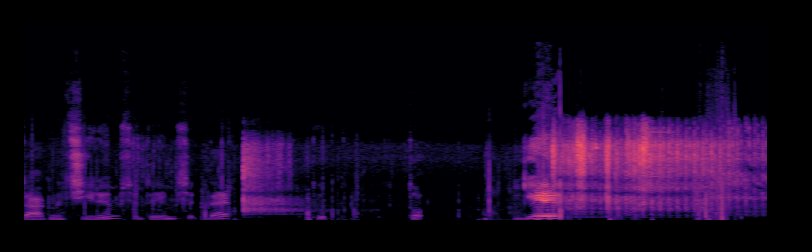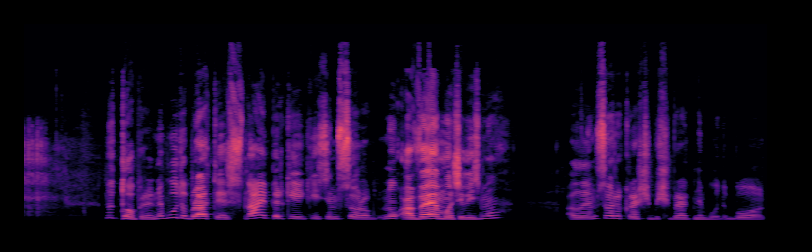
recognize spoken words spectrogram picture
Так, націлюємося, дивимося, де тут то є. Ну добре, не буду брати снайперки якісь М40. Ну, АВ може візьму. Але М40 краще більше брати не буду, бо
